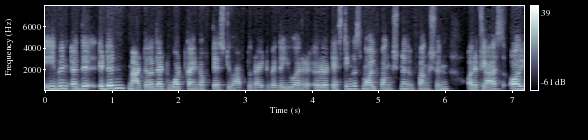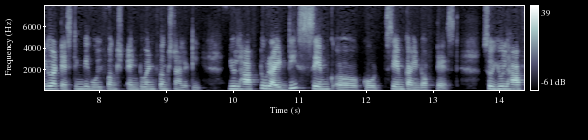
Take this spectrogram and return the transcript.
even, uh, the, it didn't matter that what kind of test you have to write, whether you are uh, testing a small function, function or a class, or you are testing the whole function end-to-end functionality. You'll have to write the same uh, code, same kind of test. So you'll have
